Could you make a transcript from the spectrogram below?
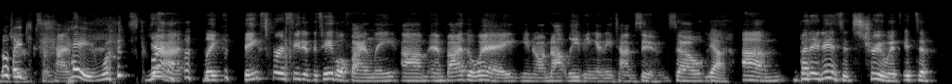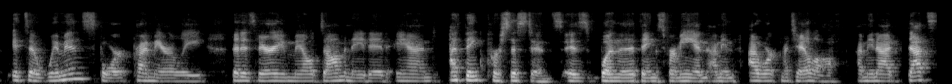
like, hey, what's yeah, like thanks for a seat at the table finally. Um, and by the way, you know, I'm not leaving anytime soon. So yeah, um, but it is, it's true. It, it's a it's a women's sport primarily that is very male dominated, and I think persistence is one of the things for me. And I mean, I work my tail off. I mean, I that's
